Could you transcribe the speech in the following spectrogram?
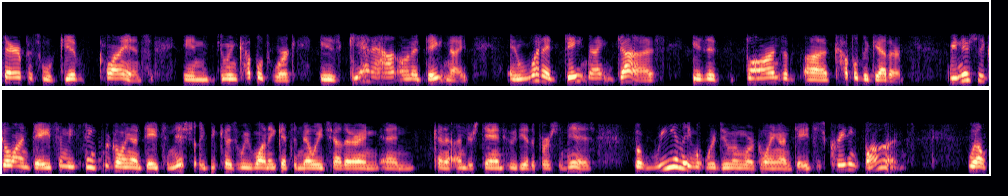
therapist will give clients in doing couples work is get out on a date night. And what a date night does is it bonds a uh, couple together. We initially go on dates, and we think we're going on dates initially because we want to get to know each other and, and kind of understand who the other person is. But really, what we're doing we're going on dates is creating bonds. Well,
